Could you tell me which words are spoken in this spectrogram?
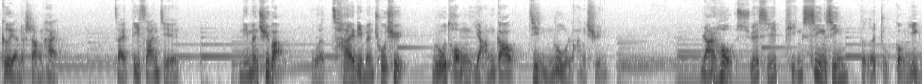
各样的伤害。在第三节，你们去吧，我差你们出去，如同羊羔进入狼群。然后学习凭信心得主供应。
